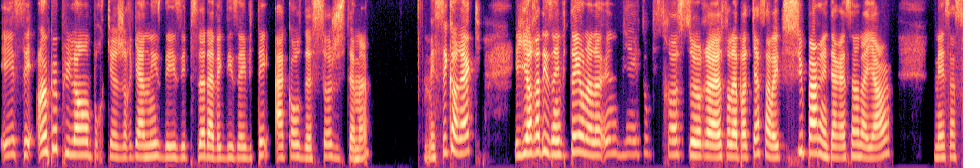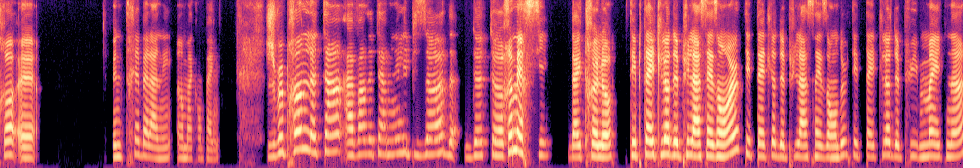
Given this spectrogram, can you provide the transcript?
et c'est un peu plus long pour que j'organise des épisodes avec des invités à cause de ça, justement. Mais c'est correct. Il y aura des invités. On en a une bientôt qui sera sur, euh, le podcast. Ça va être super intéressant d'ailleurs. Mais ça sera euh, une très belle année en ma compagnie. Je veux prendre le temps, avant de terminer l'épisode, de te remercier d'être là. Tu es peut-être là depuis la saison 1, tu es peut-être là depuis la saison 2, tu es peut-être là depuis maintenant.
